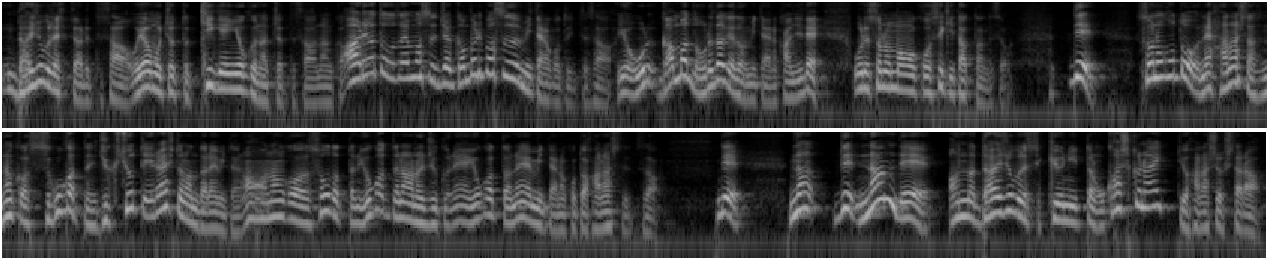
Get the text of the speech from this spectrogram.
大丈夫ですって言われてさ、親もちょっと機嫌良くなっちゃってさ、なんか、ありがとうございます、じゃあ頑張りますみたいなこと言ってさ、いや、俺、頑張るの俺だけど、みたいな感じで、俺そのままこう席立ったんですよ。で、そのことをね、話したんです。なんかすごかったね。塾長って偉い人なんだね、みたいな。ああ、なんかそうだったね。よかったな、あの塾ね。よかったね、みたいなことを話しててさ。で、な、で、なんであんな大丈夫ですって急に言ったのおかしくないっていう話をしたら、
